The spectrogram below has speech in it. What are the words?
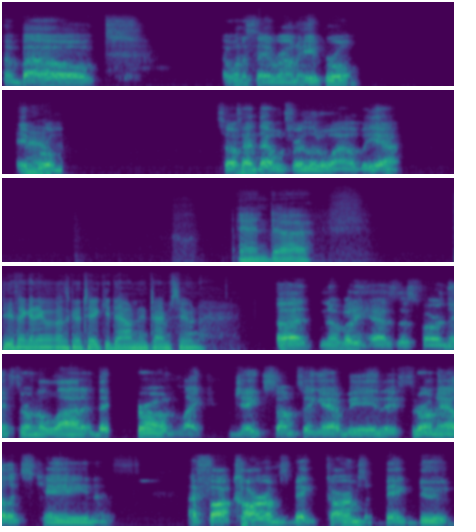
about I want to say around April. April. So I've had that one for a little while, but yeah, And uh do you think anyone's going to take you down anytime soon? uh, nobody has this far, and they've thrown a lot of. They've thrown like Jake something at me. They've thrown Alex Kane. I've, I fought Karam's big. Karam's a big dude.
